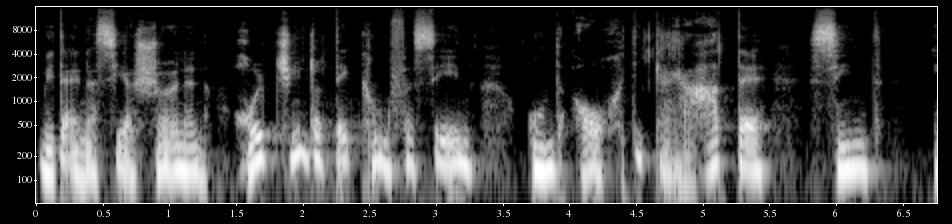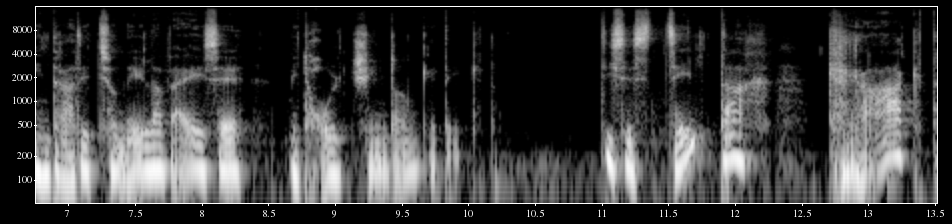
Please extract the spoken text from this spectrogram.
mit einer sehr schönen Holzschindeldeckung versehen und auch die Grate sind in traditioneller Weise mit Holzschindeln gedeckt. Dieses Zeltdach kragt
